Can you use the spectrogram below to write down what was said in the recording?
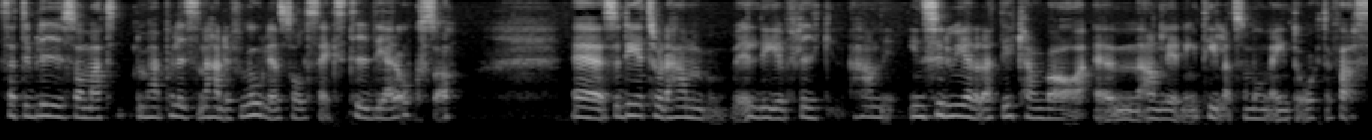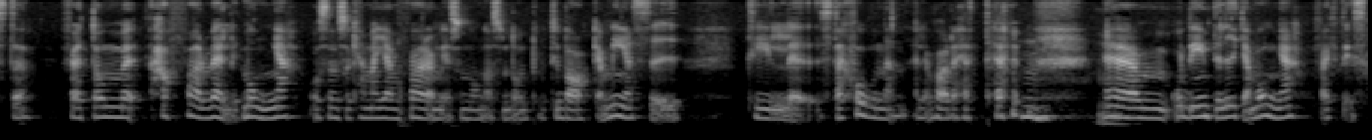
Så att det blir ju som att de här poliserna hade förmodligen sålt sex tidigare också. Eh, så det trodde han, eller flik, han insinuerade att det kan vara en anledning till att så många inte åkte fast. För att de haffar väldigt många och sen så kan man jämföra med så många som de tog tillbaka med sig till stationen eller vad det hette. Mm. Um, och det är inte lika många faktiskt.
